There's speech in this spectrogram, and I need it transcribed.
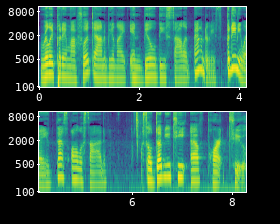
really putting my foot down and be like and build these solid boundaries. But anyway, that's all aside. So WTF part 2.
